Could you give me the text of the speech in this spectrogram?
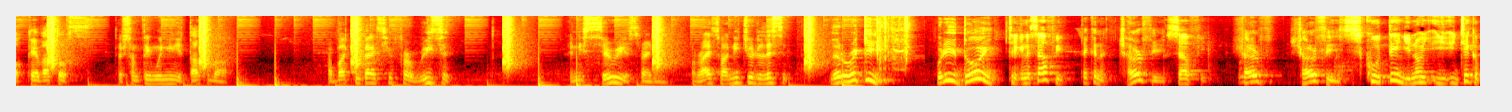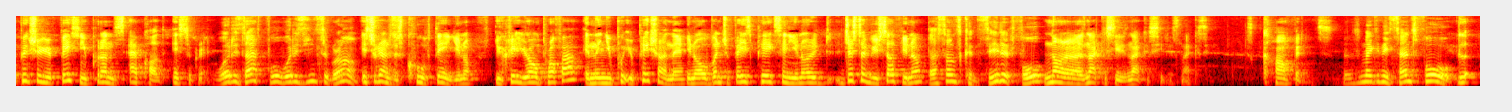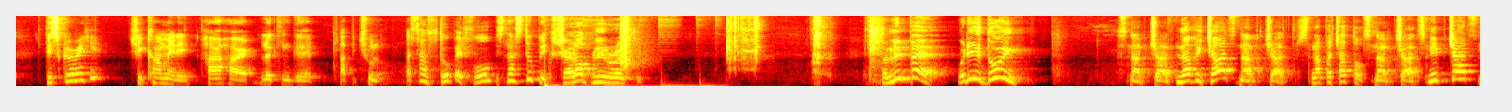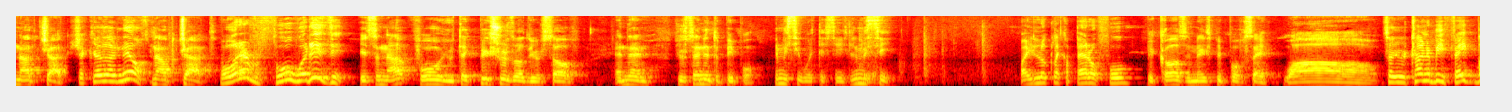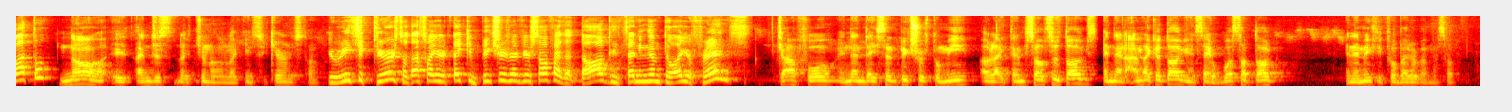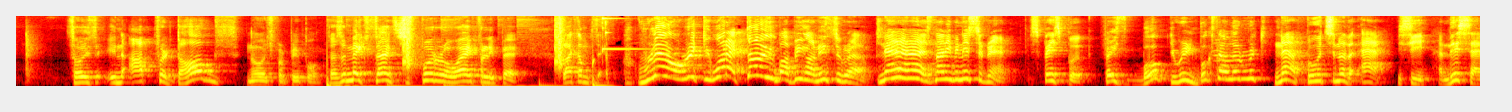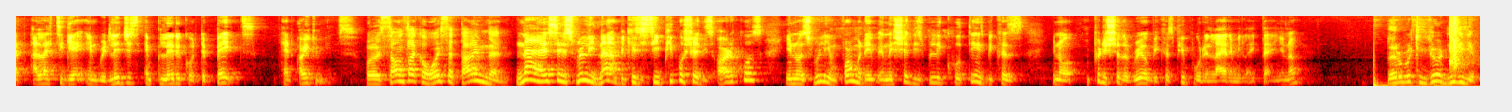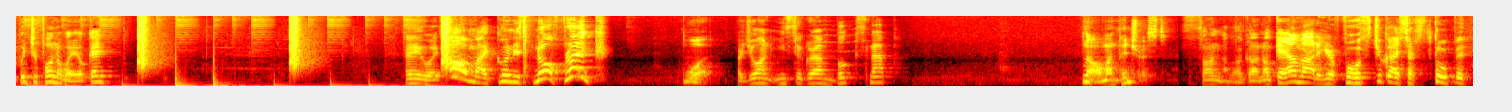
Okay, vatos. There's something we need to talk about. I brought you guys here for a reason. And it's serious right now. Alright, so I need you to listen. Little Ricky, what are you doing? Taking a selfie. Taking a selfie. Selfie. Shelf selfies. It's a cool thing, you know. You, you take a picture of your face and you put it on this app called Instagram. What is that for? What is Instagram? Instagram's this cool thing, you know. You create your own profile and then you put your picture on there. You know, a bunch of face pics and you know, just of yourself. You know. That sounds conceited, fool. No, no, no. It's not conceited. It's not conceited. It's not conceited. It's confidence. It Doesn't make any sense, fool. Look, this girl right here. She commented, "Heart, heart, looking good, papi chulo." That sounds stupid, fool. It's not stupid. Shut up, little Ricky. Felipe, what are you doing? Snapchat. Snapchat? Snapchat. Snapachato. Snapchat. Snapchat? Snapchat. Shaquille O'Neal. Snapchat. Well, whatever, fool. What is it? It's an app fool. You take pictures of yourself and then you send it to people Let me see what this is. Let me see. Why you look like a pedo, fool? because it makes people say, "Wow." So you're trying to be fake, vato? No, it, I'm just like you know, like insecure and stuff. You're insecure, so that's why you're taking pictures of yourself as a dog and sending them to all your friends? Ja, fool. And then they send pictures to me of like themselves as dogs, and then I'm like a dog and say, "What's up, dog?" And it makes me feel better about myself. So it's an app for dogs? No, it's for people. Doesn't make sense. Just put it away, Felipe. Like I'm Little Ricky, what I tell you about being on Instagram? Nah, nah, nah. It's not even Instagram. It's Facebook. Facebook? You're reading books now, Little Ricky? Nah, fool. It's another app. You see, on this app, I like to get in religious and political debates and arguments. Well, it sounds like a waste of time then. Nah, it's, it's really not because you see, people share these articles. You know, it's really informative, and they share these really cool things because you know I'm pretty sure they're real because people wouldn't lie to me like that. You know. Little Ricky, you're an idiot. Put your phone away, okay? Anyway, oh my goodness, no, Frank! What? Are you on Instagram book snap? No, I'm on Pinterest. Son of a gun. Okay, I'm out of here, fools. You guys are stupid.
